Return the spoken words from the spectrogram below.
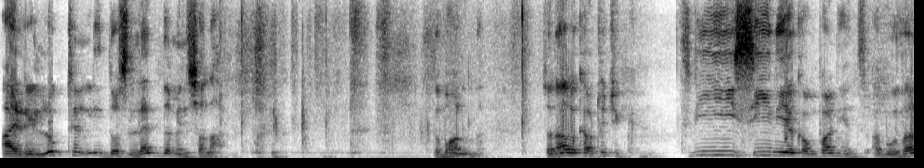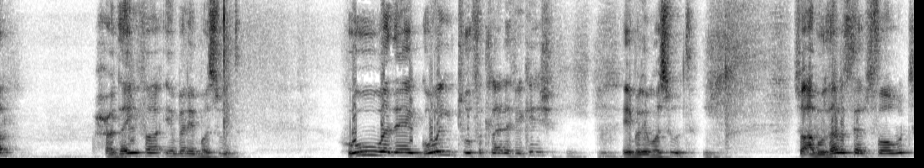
I reluctantly thus led them in Salah. So now look how touching. Three senior companions, Abu Dhar, Hudayfa, Ibn Masud. Who were they going to for clarification? Ibn Masud. So Abu Dhar steps forward.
